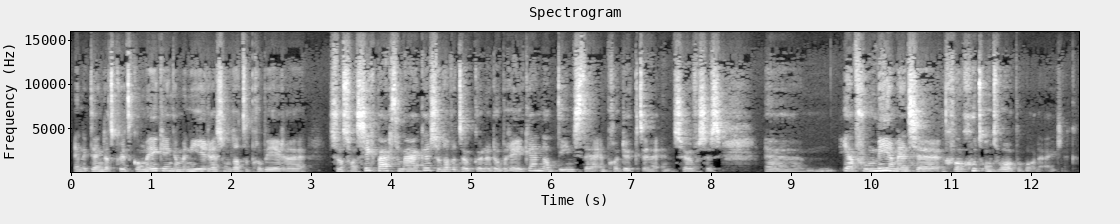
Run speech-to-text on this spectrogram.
En ik denk dat critical making een manier is om dat te proberen soort van zichtbaar te maken, zodat we het ook kunnen doorbreken. En dat diensten en producten en services ehm, ja, voor meer mensen gewoon goed ontworpen worden eigenlijk.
